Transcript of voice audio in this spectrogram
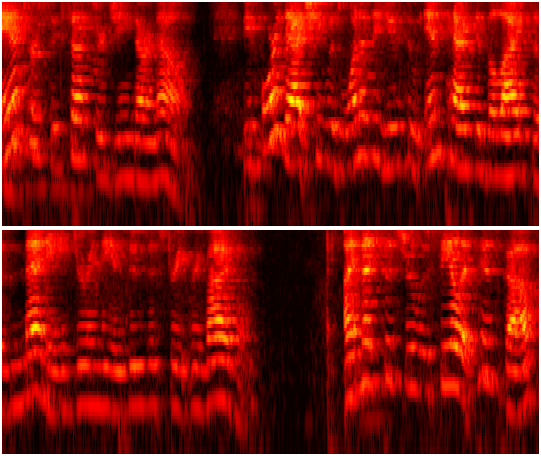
and her successor, Jean Darnell. Before that, she was one of the youth who impacted the lives of many during the Azusa Street revival. I met Sister Lucille at Pisgah,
